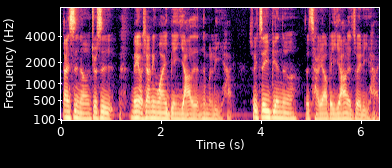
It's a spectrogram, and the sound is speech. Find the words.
但是呢，就是 没有像另外一边压的那么厉害，所以这一边呢的材料被压的最厉害。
